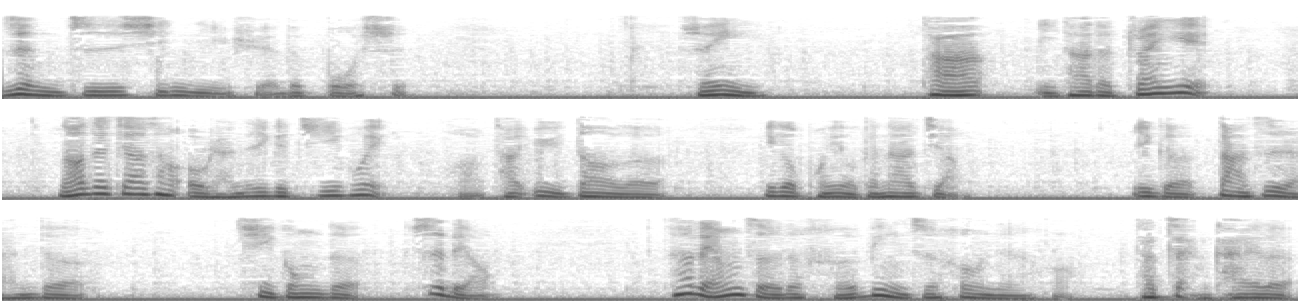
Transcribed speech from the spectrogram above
认知心理学的博士，所以他以他的专业，然后再加上偶然的一个机会啊，他遇到了一个朋友跟他讲一个大自然的气功的治疗。他两者的合并之后呢，哈，他展开了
